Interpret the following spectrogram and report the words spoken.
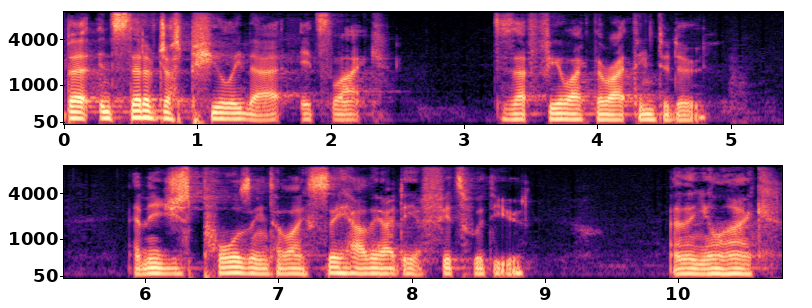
But instead of just purely that it's like does that feel like the right thing to do? And then you're just pausing to like see how the idea fits with you. And then you're like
